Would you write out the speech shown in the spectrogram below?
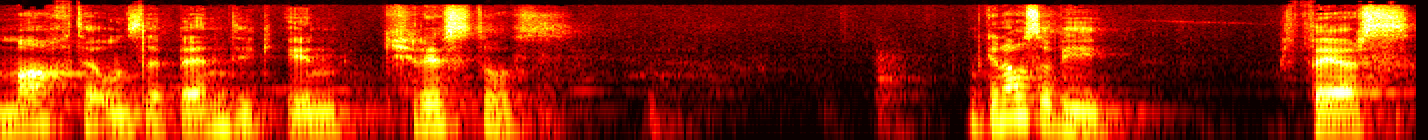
machte uns lebendig in Christus. Und genauso wie Vers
